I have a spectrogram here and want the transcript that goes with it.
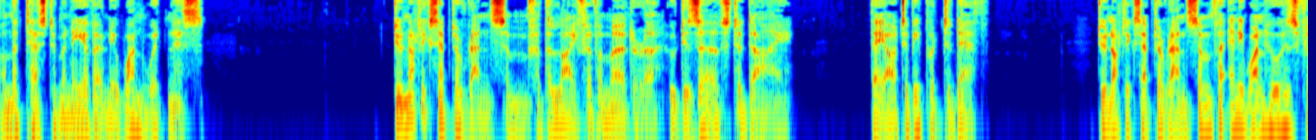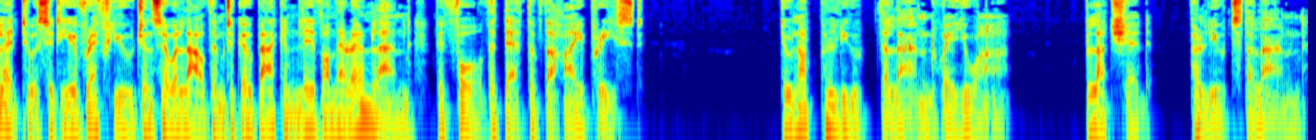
on the testimony of only one witness. Do not accept a ransom for the life of a murderer who deserves to die. They are to be put to death. Do not accept a ransom for anyone who has fled to a city of refuge and so allow them to go back and live on their own land before the death of the high priest. Do not pollute the land where you are. Bloodshed pollutes the land,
